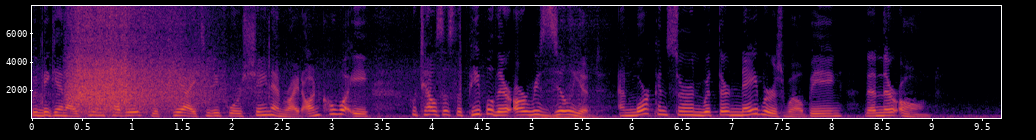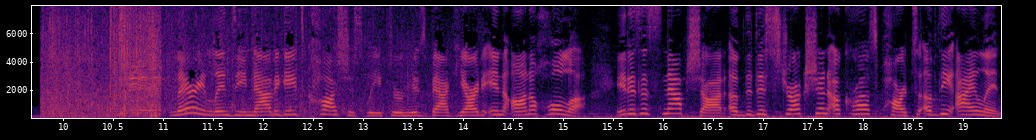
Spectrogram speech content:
We begin our team coverage with KITV4 Shane Enright on Kauai, who tells us the people there are resilient and more concerned with their neighbors' well being than their own. Larry Lindsay navigates cautiously through his backyard in Anahola. It is a snapshot of the destruction across parts of the island,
